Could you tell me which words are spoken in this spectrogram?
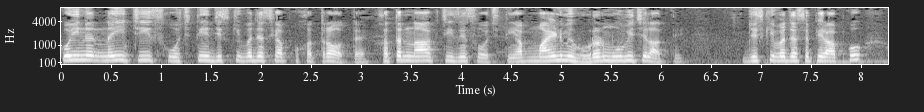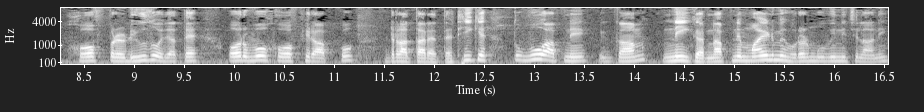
कोई ना, नई चीज़ सोचती हैं जिसकी वजह से आपको ख़तरा होता है। ख़तरनाक चीज़ें सोचती हैं। आप माइंड में हुरर मूवी चलाते हैं, जिसकी वजह से फिर आपको खौफ प्रोड्यूस हो जाता है और वो खौफ फिर आपको डराता रहता है। ठीक है? तो वो आपने काम नहीं करना। अपने माइंड में हॉरर मूवी नहीं चलानी।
